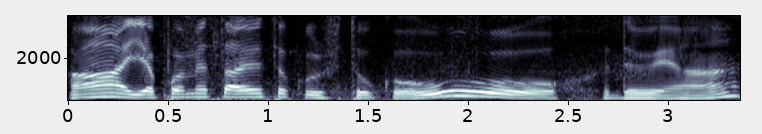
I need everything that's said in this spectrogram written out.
А, я пам'ятаю таку штуку. Ух, диви, а?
